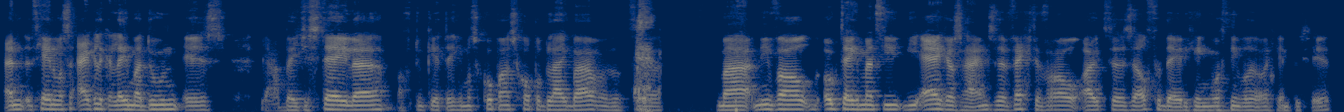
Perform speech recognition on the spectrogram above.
En hetgene wat ze eigenlijk alleen maar doen is ja, een beetje stelen. Af en toe een keer tegen iemands kop aanschoppen blijkbaar. Dat, eh, maar in ieder geval ook tegen mensen die, die erger zijn. Ze vechten vooral uit eh, zelfverdediging, wordt in ieder geval heel erg geïmpliceerd.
